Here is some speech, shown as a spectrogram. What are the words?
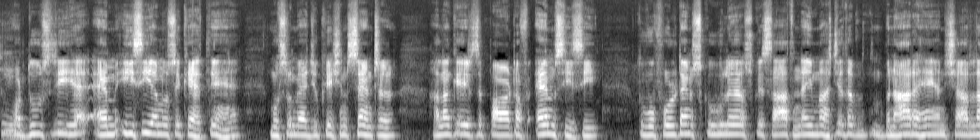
جی۔ اور دوسری ہے ایم ای سی ہم اسے کہتے ہیں مسلم ایجوکیشن سینٹر حالانکہ it's a part of M C C تو وہ فل ٹائم اسکول ہے اس کے ساتھ نئی مسجد اب بنا رہے ہیں انشاءاللہ۔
